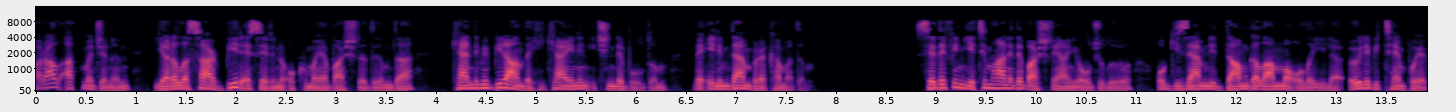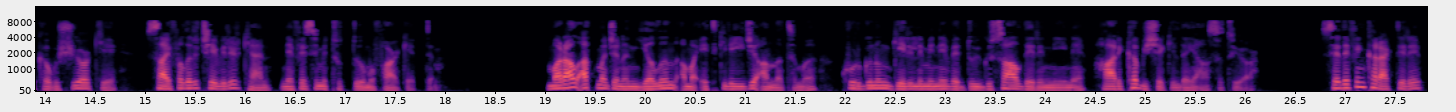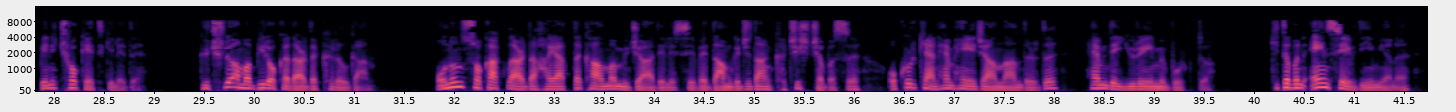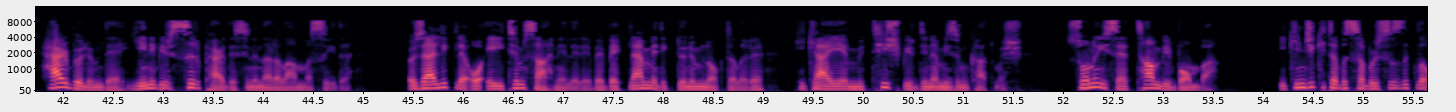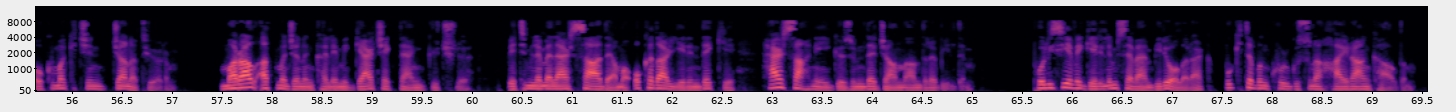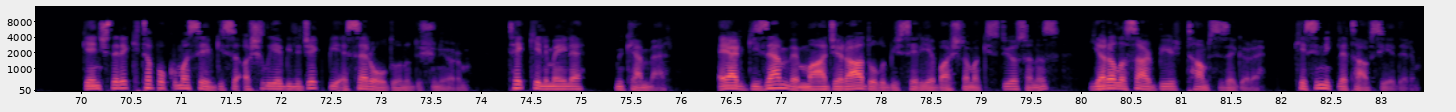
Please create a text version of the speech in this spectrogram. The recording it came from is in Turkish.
Maral Atmaca'nın Yaralasar bir eserini okumaya başladığımda kendimi bir anda hikayenin içinde buldum ve elimden bırakamadım. Sedef'in yetimhanede başlayan yolculuğu, o gizemli damgalanma olayıyla öyle bir tempoya kavuşuyor ki, sayfaları çevirirken nefesimi tuttuğumu fark ettim. Maral Atmaca'nın yalın ama etkileyici anlatımı, kurgunun gerilimini ve duygusal derinliğini harika bir şekilde yansıtıyor. Sedef'in karakteri beni çok etkiledi. Güçlü ama bir o kadar da kırılgan. Onun sokaklarda hayatta kalma mücadelesi ve damgacıdan kaçış çabası okurken hem heyecanlandırdı hem de yüreğimi burktu. Kitabın en sevdiğim yanı her bölümde yeni bir sır perdesinin aralanmasıydı. Özellikle o eğitim sahneleri ve beklenmedik dönüm noktaları hikayeye müthiş bir dinamizm katmış. Sonu ise tam bir bomba. İkinci kitabı sabırsızlıkla okumak için can atıyorum. Maral Atmaca'nın kalemi gerçekten güçlü. Betimlemeler sade ama o kadar yerinde ki her sahneyi gözümde canlandırabildim. Polisiye ve gerilim seven biri olarak bu kitabın kurgusuna hayran kaldım. Gençlere kitap okuma sevgisi aşılayabilecek bir eser olduğunu düşünüyorum. Tek kelimeyle mükemmel. Eğer gizem ve macera dolu bir seriye başlamak istiyorsanız, Yaralasar bir tam size göre. Kesinlikle tavsiye ederim.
